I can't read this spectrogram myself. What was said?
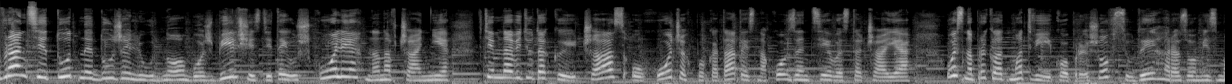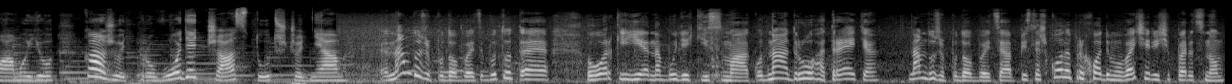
Вранці тут не дуже людно, бо ж більшість дітей у школі на навчанні. Втім, навіть у такий час охочих покататись на ковзанці вистачає. Ось, наприклад, Матвійко прийшов сюди разом із мамою. кажуть, проводять час тут щодня. Нам дуже подобається, бо тут е, горки є на будь-який смак. Одна, друга, третя. Нам дуже подобається. Після школи приходимо ввечері чи перед сном.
